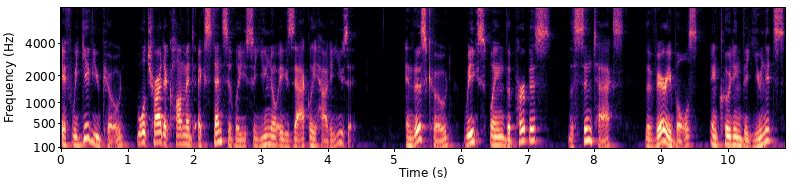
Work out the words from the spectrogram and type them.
If we give you code, we'll try to comment extensively so you know exactly how to use it. In this code, we explain the purpose, the syntax, the variables, including the units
